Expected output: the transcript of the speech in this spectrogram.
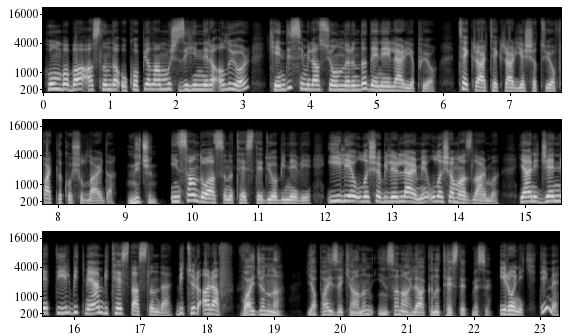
Humbaba aslında o kopyalanmış zihinleri alıyor, kendi simülasyonlarında deneyler yapıyor. Tekrar tekrar yaşatıyor farklı koşullarda. Niçin? İnsan doğasını test ediyor bir nevi. İyiliğe ulaşabilirler mi, ulaşamazlar mı? Yani cennet değil bitmeyen bir test aslında. Bir tür araf. Vay canına. Yapay zekanın insan ahlakını test etmesi. İronik değil mi?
